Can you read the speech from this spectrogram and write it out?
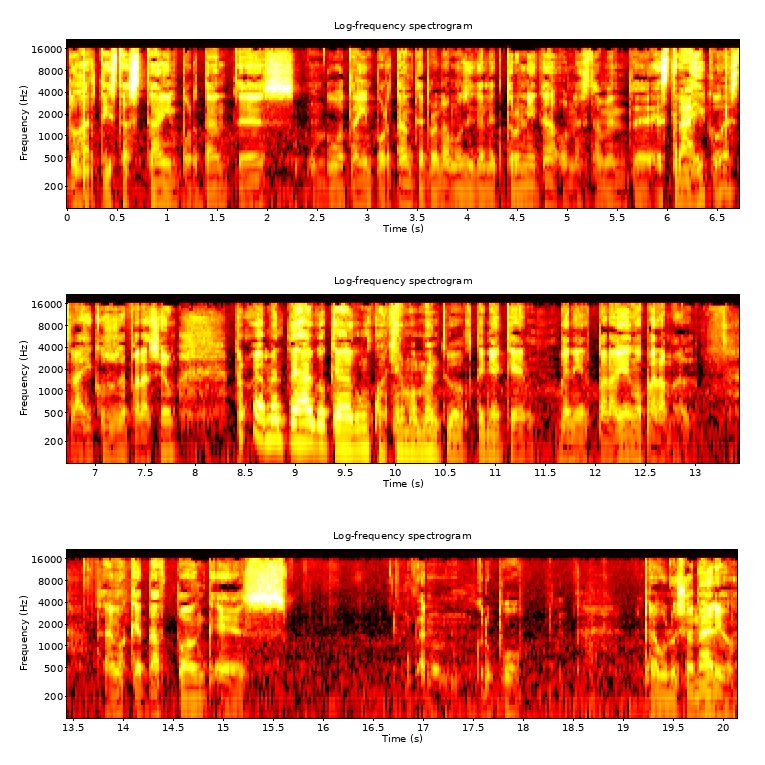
dos artistas tan importantes, un dúo tan importante para la música electrónica, honestamente, es trágico, es trágico su separación, pero obviamente es algo que en algún cualquier momento tenía que venir, para bien o para mal. Sabemos que Daft Punk es bueno, un grupo revolucionario.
